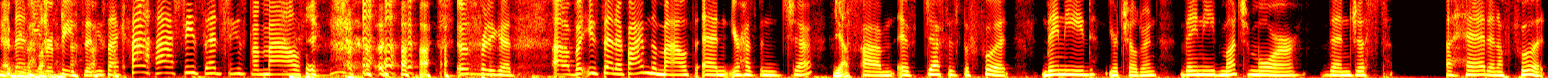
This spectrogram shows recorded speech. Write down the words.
and then he repeats it. He's like, "Ha ha! She said she's the mouth." it was pretty good. Uh, but you said if I'm the mouth and your husband Jeff, Yes. um, if Jeff is the foot, they need your children. They need much more than just a head and a foot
